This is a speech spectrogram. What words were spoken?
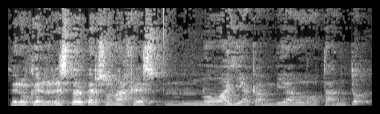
pero que el resto de personajes no haya cambiado tanto?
